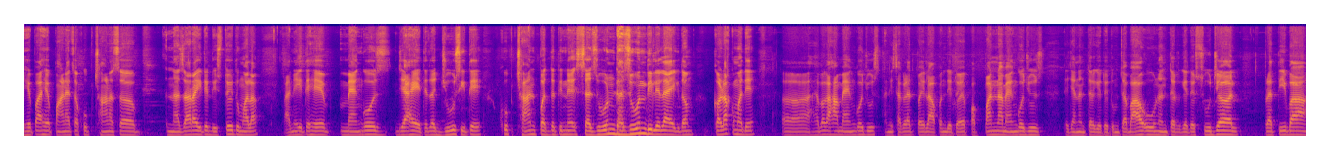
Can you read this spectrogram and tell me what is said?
हे पा हे पाण्याचा खूप छान असं नजारा इथे दिसतोय तुम्हाला. आणि इथे हे मँगोज जे आहे त्याचा ज्यूस इथे खूप छान पद्धतीने सजवून ढजवून दिलेला आहे एकदम कडकमध्ये. हे बघा हा मँगो ज्यूस आणि सगळ्यात पहिला आपण देतो आहे पप्पांना मँगो ज्यूस त्याच्यानंतर घेतो आहे तुमचा भाऊ नंतर घेतो आहे सुजल प्रतिभा.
